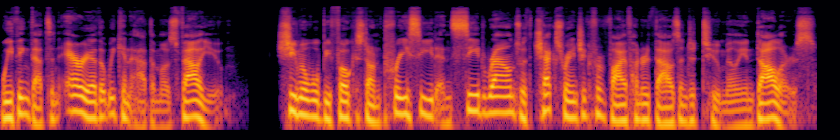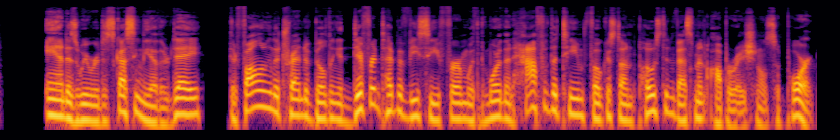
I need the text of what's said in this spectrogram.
We think that's an area that we can add the most value. Shima will be focused on pre seed and seed rounds with checks ranging from 500,000 to $2 million. And as we were discussing the other day, they're following the trend of building a different type of VC firm with more than half of the team focused on post investment operational support.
